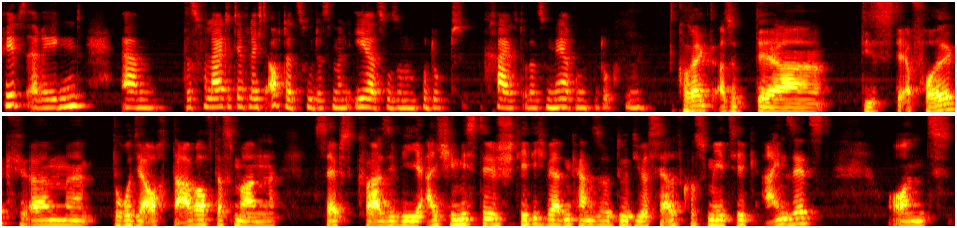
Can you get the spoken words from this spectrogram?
krebserregend. Ähm, das verleitet ja vielleicht auch dazu, dass man eher zu so einem Produkt greift oder zu mehreren Produkten. Korrekt. Also der, dieses, der Erfolg ähm, beruht ja auch darauf, dass man selbst quasi wie alchemistisch tätig werden kann, so Do-it-yourself-Kosmetik einsetzt. Und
